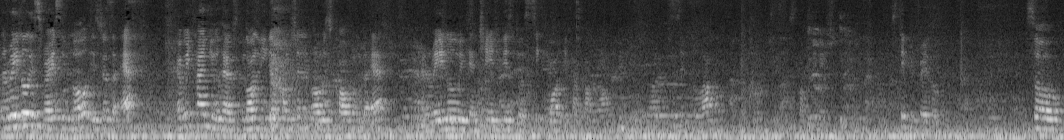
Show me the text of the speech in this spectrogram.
The ReLU is very simple. It's just an F. Every time you have non-linear function, always call from the F. And ReLU, we can change this to a sigmoid if I'm not wrong. To up. Stop. Stick with ReLU. So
